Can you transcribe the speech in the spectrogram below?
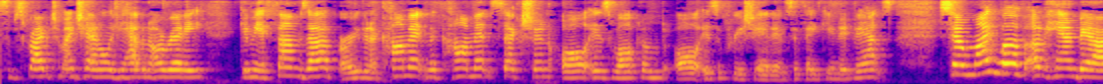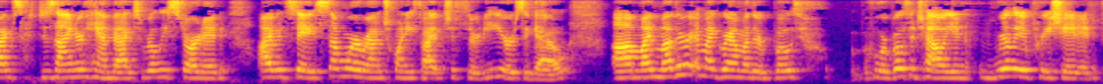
subscribe to my channel if you haven't already. Give me a thumbs up or even a comment in the comment section. All is welcomed, all is appreciated. So thank you in advance. So my love of handbags, designer handbags, really started, I would say, somewhere around 25 to 30 years ago. Um, my mother and my grandmother, both who are both Italian, really appreciated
